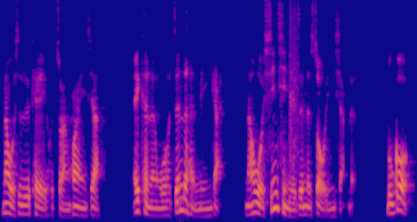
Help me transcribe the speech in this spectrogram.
那我是不是可以转换一下？哎，可能我真的很敏感，然后我心情也真的受影响了。不过，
